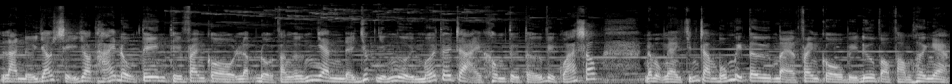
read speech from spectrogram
là nữ giáo sĩ Do Thái đầu tiên thì Franco lập đội phản ứng nhanh để giúp những người mới tới trại không tự tử vì quá sốc. Năm 1944, mẹ Franco bị đưa vào phòng hơi ngạt,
